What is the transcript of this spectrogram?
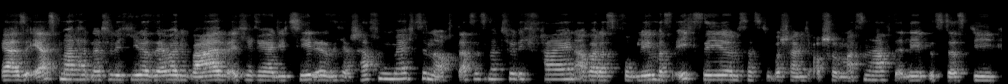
Ja, also erstmal hat natürlich jeder selber die Wahl, welche Realität er sich erschaffen möchte. Und auch das ist natürlich fein. Aber das Problem, was ich sehe, und das hast du wahrscheinlich auch schon massenhaft erlebt, ist, dass die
